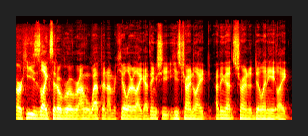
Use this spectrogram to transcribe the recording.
or he's like said over and over, I'm a weapon, I'm a killer. Like I think she he's trying to like I think that's trying to delineate like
